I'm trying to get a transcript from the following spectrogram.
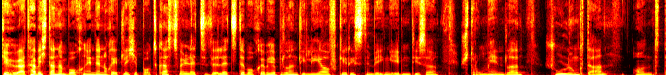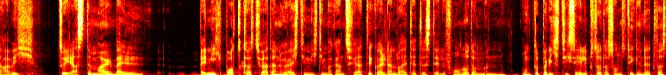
gehört habe ich dann am Wochenende noch etliche Podcasts, weil letzte, letzte Woche habe ich ein bisschen ein Delay aufgerissen wegen eben dieser Stromhändler-Schulung da. Und da habe ich zuerst einmal, weil wenn ich Podcasts höre, dann höre ich die nicht immer ganz fertig, weil dann läutet das Telefon oder man unterbricht sich selbst oder sonst irgendetwas.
